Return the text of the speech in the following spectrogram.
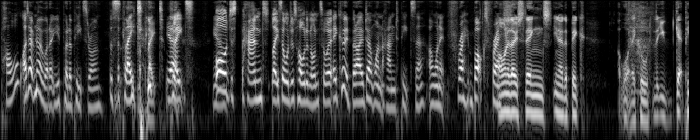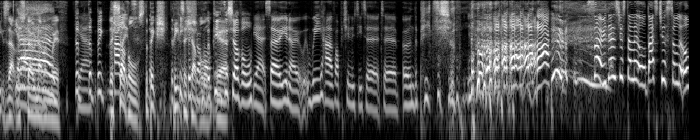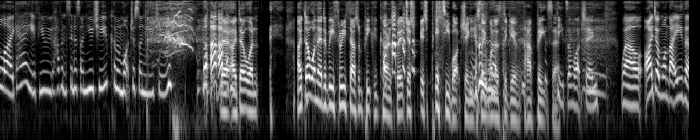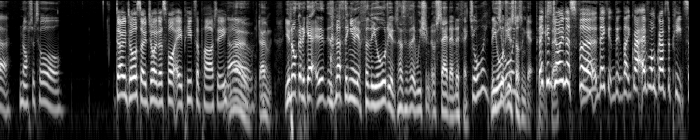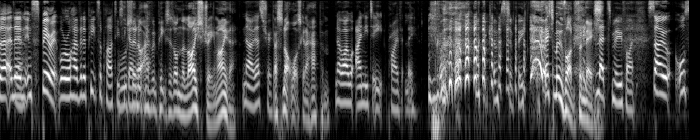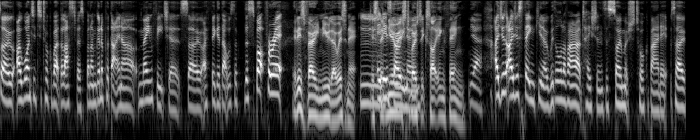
pole. I don't know what you'd put a pizza on. The The, s- plate. Plate. Yeah. Plate. Yeah. Or just hand, like someone just holding on to it. It could, but I don't want hand pizza. I want it fresh, box fresh. On one of those things, you know, the big, uh, what are they called that you get pizzas out of the stone oven with. The, Yeah. the big The pallets. shovels, the, big sh- the pizza, pizza shovel. shovel. The pizza yeah. shovel. Yeah, so you know we have opportunity to to earn the pizza shovel. so there's just a little. That's just a little like, hey, if you haven't seen us on YouTube, come and watch us on YouTube. Yeah, I don't want. I don't want there to be three thousand peak concurrents, but it just it's pity watching because they want us to give have pizza. pizza watching. Well, I don't want that either. Not at all. Don't also join us for a pizza party. No. No, don't. You're not going to get. There's nothing in it for the audience. That's the thing. We shouldn't have said anything. Joy, The audience joy. doesn't get pizza. They can join us for they can they- like gra- everyone grabs a pizza and then Yeah. in spirit we're all having a pizza party We're also together. not having pizzas on the live stream either. No, that's true. That's not what's going to happen. No, I, I need to eat privately when it comes to pizza. Let's move on from this. Let's move on. So, also, I wanted to talk about The Last of Us, but I'm going to put that in our main feature. So, I figured that was the, the spot for it. It is very new, though, isn't it? Mm. It's It the newest, new. most exciting thing. Yeah, I just I just think you know with all of our adaptations, there's so much to talk about it. So.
